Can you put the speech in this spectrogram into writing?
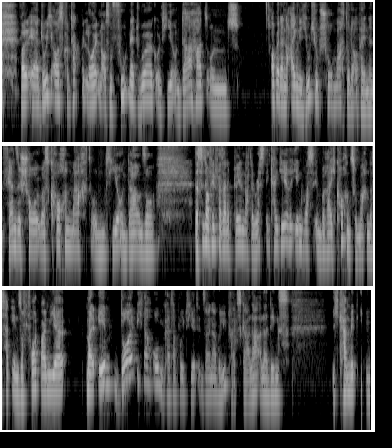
weil er durchaus Kontakt mit Leuten aus dem Food Network und hier und da hat und ob er dann eine eigene YouTube-Show macht oder ob er eine Fernsehshow übers Kochen macht und hier und da und so. Das sind auf jeden Fall seine Pläne nach der Wrestling-Karriere, irgendwas im Bereich Kochen zu machen. Das hat ihn sofort bei mir mal eben deutlich nach oben katapultiert in seiner Beliebtheitsskala. Allerdings, ich kann mit ihm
